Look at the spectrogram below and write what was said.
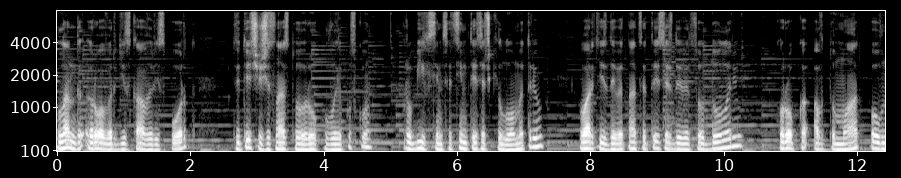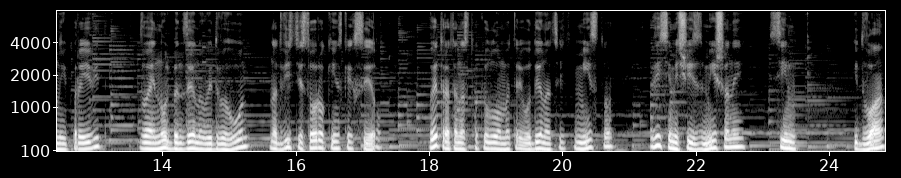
Land Rover Discovery Sport 2016 року випуску. Пробіг 77 тисяч кілометрів. Вартість 19 тисяч 900 доларів. Коробка автомат, повний привід. 2.0 бензиновий двигун на 240 кінських сил. Витрати на 100 км 11 місто, 8,6 змішаний, 7,2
